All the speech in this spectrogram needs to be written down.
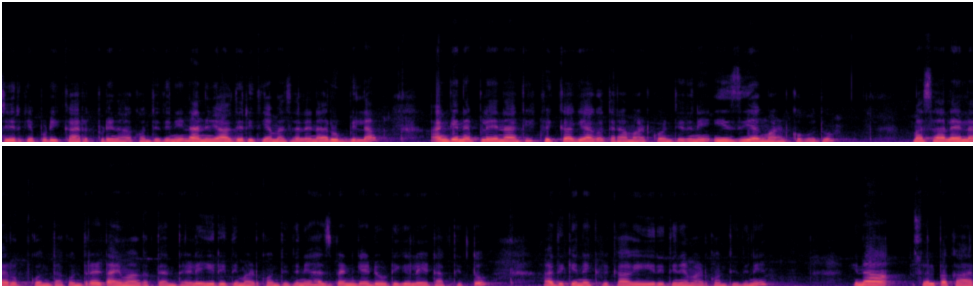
ಜೀರಿಗೆ ಪುಡಿ, ಖಾರದ ಪುಡಿನ ಹಾಕ್ಕೊತಿದ್ದೀನಿ. ನಾನು ಯಾವುದೇ ರೀತಿಯ ಮಸಾಲೆನ ರುಬ್ಬಿಲ್ಲ. ಹಂಗೇ ಪ್ಲೇನಾಗಿ ಕ್ವಿಕ್ಕಾಗಿ ಆಗೋ ಥರ ಮಾಡ್ಕೊತಿದ್ದೀನಿ ಈಸಿಯಾಗಿ ಮಾಡ್ಕೋಬೋದು. ಮಸಾಲೆ ಎಲ್ಲ ರುಬ್ಕೊತ ಕುಂತ್ರೆ ಟೈಮ್ ಆಗುತ್ತೆ ಅಂತೇಳಿ ಈ ರೀತಿ ಮಾಡ್ಕೊತಿದ್ದೀನಿ ಹಸ್ಬೆಂಡ್ಗೆ ಡ್ಯೂಟಿಗೆ ಲೇಟ್ ಆಗ್ತಿತ್ತು. ಅದಕ್ಕೇ ಕ್ವಿಕ್ಕಾಗಿ ಈ ರೀತಿಯೇ ಮಾಡ್ಕೊತಿದ್ದೀನಿ ಇನ್ನು ಸ್ವಲ್ಪ ಖಾರ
